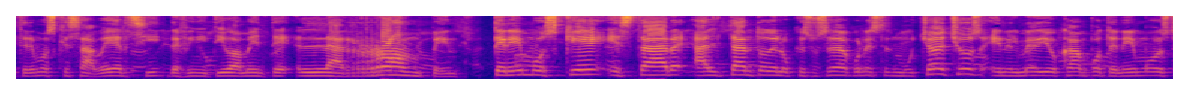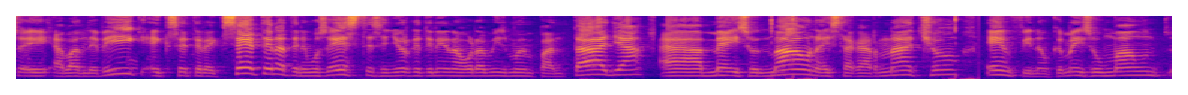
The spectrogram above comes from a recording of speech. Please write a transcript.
tenemos que saber si definitivamente la rompen. Tenemos que estar al tanto de lo que suceda con estos muchachos. En el medio campo tenemos eh, a Van der Beek, etcétera, etcétera. Tenemos este señor que tienen ahora mismo en pantalla, a Mason Mount, ahí está Garnacho. En fin, aunque Mason Mount,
